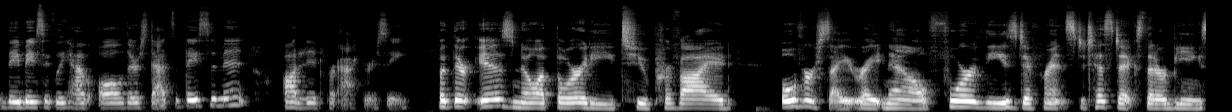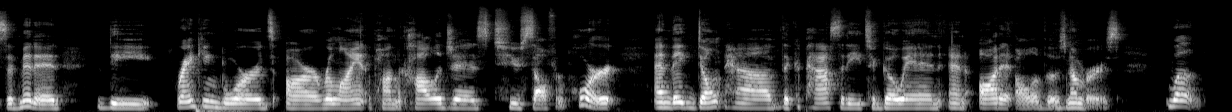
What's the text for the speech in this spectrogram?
they basically have all their stats that they submit audited for accuracy. But there is no authority to provide oversight right now for these different statistics that are being submitted. The ranking boards are reliant upon the colleges to self report, and they don't have the capacity to go in and audit all of those numbers. Well,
